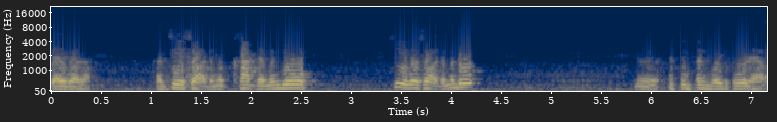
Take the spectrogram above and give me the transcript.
ใจว่าล่ะกันที่สอดแต่มันคัดแต่มันอยู่ที่บ่สอดแต่มันดุดเออมันบ่อยู่แล้ว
